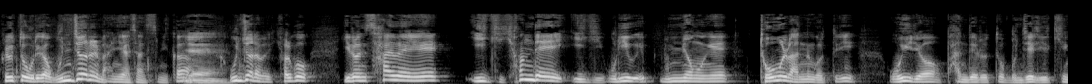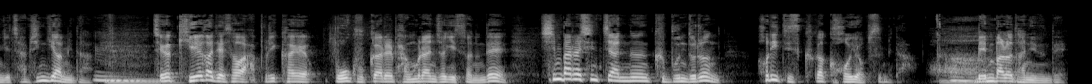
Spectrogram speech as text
그리고 또 우리가 운전을 많이 하지 않습니까? 예. 운전하면 결국 이런 사회의 이기, 현대의 이기, 우리 문명에 도움을 받는 것들이 오히려 반대로 또 문제를 일으키는 게 참 신기합니다. 제가 기회가 돼서 아프리카의 모 국가를 방문한 적이 있었는데 신발을 신지 않는 그분들은 허리 디스크가 거의 없습니다. 맨발로 다니는데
